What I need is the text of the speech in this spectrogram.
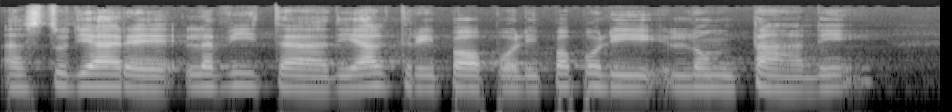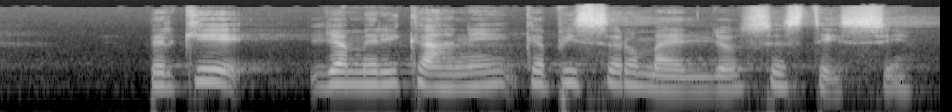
a studiare la vita di altri popoli, popoli lontani, perché gli americani capissero meglio se stessi.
